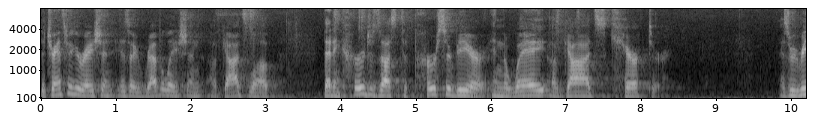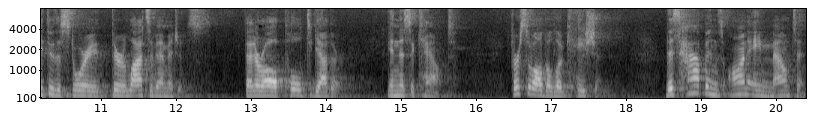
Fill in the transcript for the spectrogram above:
The Transfiguration is a revelation of God's love that encourages us to persevere in the way of God's character. As we read through the story, there are lots of images that are all pulled together in this account. First of all, the location. This happens on a mountain.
